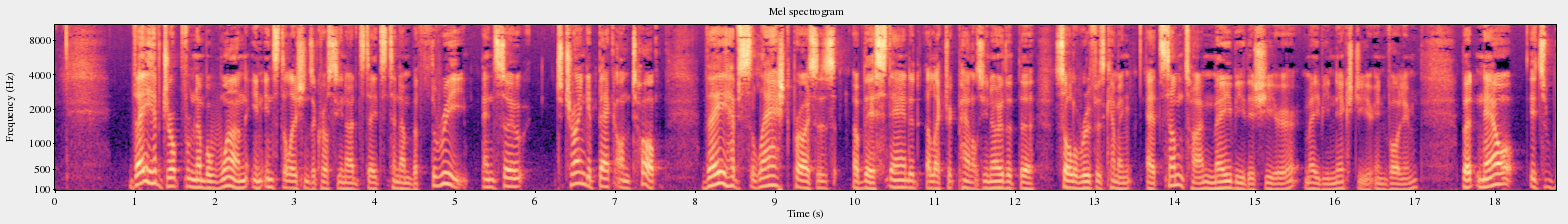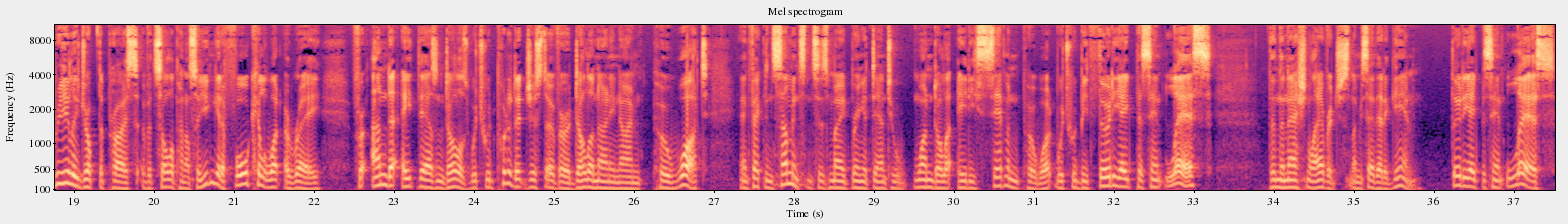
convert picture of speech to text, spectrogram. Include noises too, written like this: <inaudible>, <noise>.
They have dropped from number one in installations across the United States to number three. And so, to try and get back on top, they have slashed prices of their standard electric panels. You know that the solar roof is coming at some time, maybe this year, maybe next year in volume. But now it's really dropped the price of its solar panel. So you can get a 4 kilowatt array for under $8,000, which would put it at just over $1.99 per watt. in fact, in some instances, may bring it down to $1.87 per watt, which would be 38% less than the national average. Let me say that again 38% less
